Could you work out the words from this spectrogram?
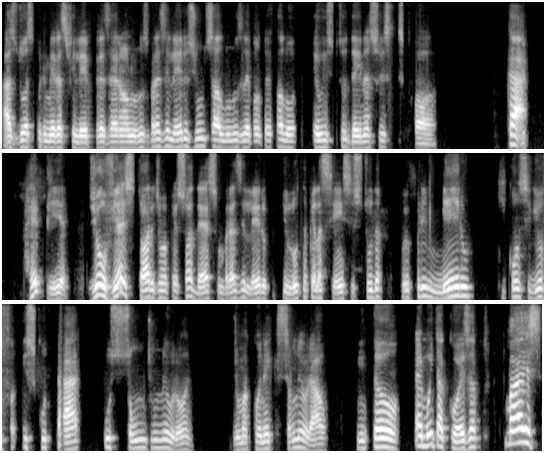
as duas primeiras fileiras eram alunos brasileiros e um dos alunos levantou e falou: Eu estudei na sua escola. Cara, arrepia. De ouvir a história de uma pessoa dessa, um brasileiro que luta pela ciência, estuda, foi o primeiro que conseguiu escutar o som de um neurônio, de uma conexão neural. Então, é muita coisa, mas o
